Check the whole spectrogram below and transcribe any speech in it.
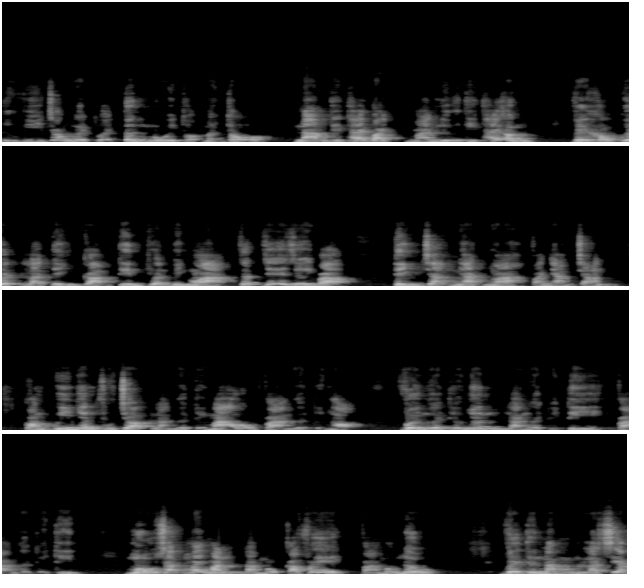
tử vi cho người tuổi tân mùi thuộc mệnh thổ, nam thì thái bạch mà nữ thì thái âm. Về khẩu quyết là tình cảm tiến chuyển bình hòa, rất dễ rơi vào tình trạng nhạt nhòa và nhàm chán. Còn quý nhân phù trợ là người tuổi mão và người tuổi ngọ với người tiểu nhân là người tuổi tý và người tuổi thìn. Màu sắc may mắn là màu cà phê và màu nâu. Về thứ năm là xem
